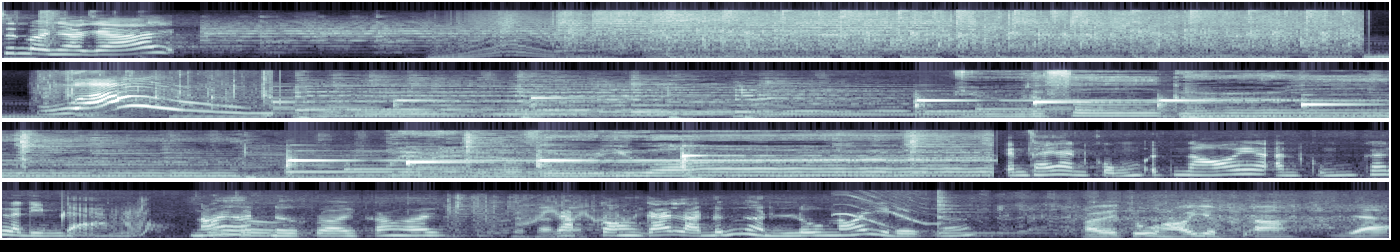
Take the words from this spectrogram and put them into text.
xin mời nhà gái. Wow! Beautiful girl, wherever you are. em thấy anh cũng ít nói anh cũng khá là điềm đạm. Nói hết được rồi con ơi. Gặp con cái là đứng hình luôn nói gì được nữa. Thôi để chú hỏi giùm cho. Dạ.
